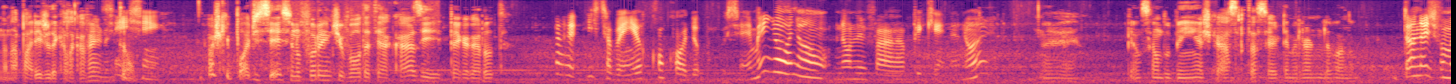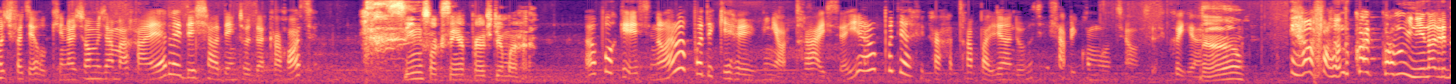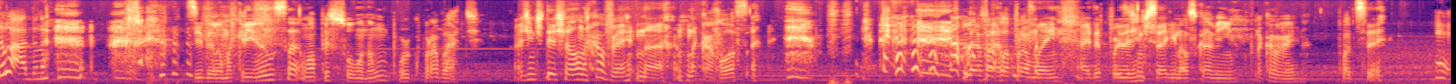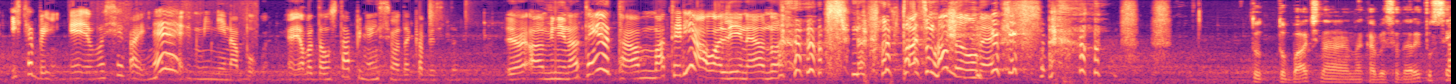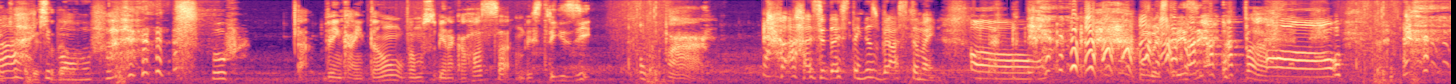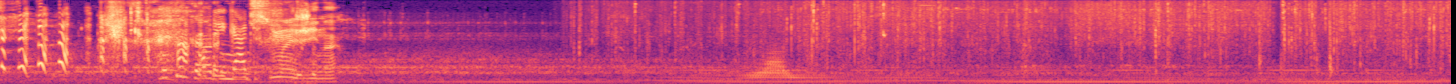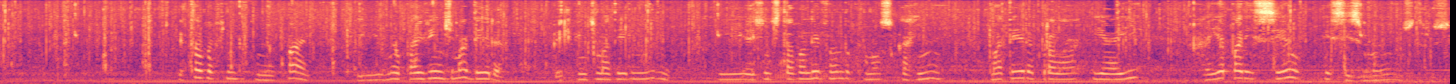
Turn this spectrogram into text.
na, na parede daquela caverna? Sim, então, sim. eu acho que pode ser, se não for a gente volta até a casa e pega a garota. É, está bem, eu concordo com você. É melhor não, não levar a pequena, não é? É, pensando bem, acho que a Astra tá certa, é melhor não levar não. Então nós vamos fazer o quê? Nós vamos amarrar ela e deixar dentro da carroça? Sim, só que sem a parte de amarrar. Ah, por quê? Senão ela pode querer vir atrás. Aí ela poderia ficar atrapalhando. Você sabe como são essas crianças. Não, E ela falando com a, com a menina ali do lado, né? Zida ela é uma criança, uma pessoa, não um porco pro abate. A gente deixa ela na caverna, na, na carroça. Leva ela pra mãe. Aí depois a gente segue nosso caminho pra caverna. Pode ser? É, está bem. É, você vai, né, menina boa? Ela dá uns tapinhos em cima da cabeça dela. A menina tem, tá material ali, né? Não, não é fantasma, não, né? Tu, tu bate na, na cabeça dela e tu sente a ah, cabeça que dela. bom. Ufa. Ufa. Tá, vem cá então, vamos subir na carroça. Um, dois, três e. Opa! A Zida estende os braços também. Oh. Um, dois, três e. Opa! Oh. Obrigado. Imagina. Eu tava vindo com meu pai e o meu pai vem de madeira. Ele vem de madeira em. E a gente tava levando com o nosso carrinho madeira pra lá. E aí, aí apareceu esses monstros.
